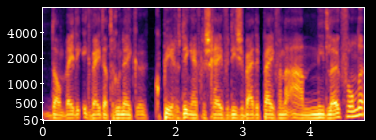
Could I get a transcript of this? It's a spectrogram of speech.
dan weet ik, ik weet dat René Couperus dingen heeft geschreven die ze bij de PvdA niet leuk vonden.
